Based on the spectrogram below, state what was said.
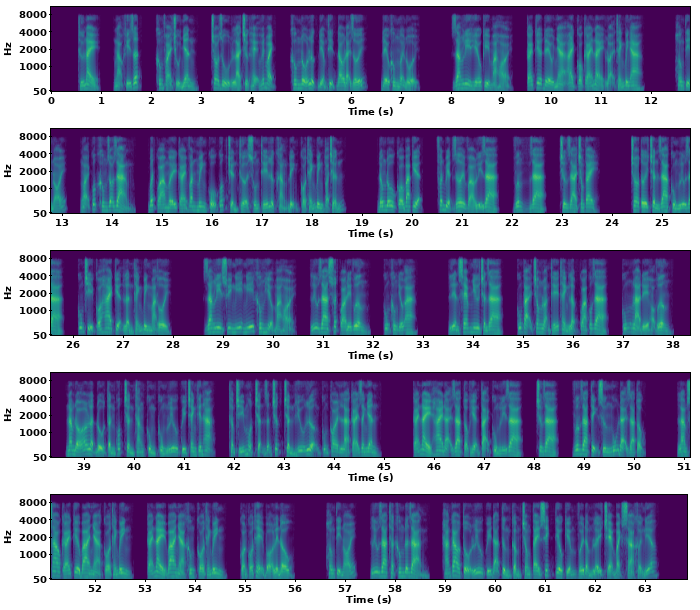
Thứ này, ngạo khí rất, không phải chủ nhân, cho dù là trực hệ huyết mạch, không nỗ lực điểm thịt đau đại giới, đều không mời nổi. Giang Ly hiếu kỳ mà hỏi, Cái kia đều nhà ai có cái này loại thánh binh A. Hồng tỷ nói, ngoại quốc không rõ ràng, bất quá mấy cái văn minh cổ quốc truyền thừa xuống thế lực khẳng định có thánh binh tọa chấn. Đông đô có ba kiện, phân biệt rơi vào Lý Gia, Vương Gia, Trương Gia trong tay. Cho tới Trần Gia cùng Lưu Gia, cũng chỉ có hai kiện lần thánh binh mà thôi. Giang Ly suy nghĩ nghĩ không hiểu mà hỏi, Lưu Gia xuất qua đế vương, cũng không yếu a. Liền xem như Trần Gia, cũng tại trong loạn thế thành lập qua quốc gia, cũng là đế họ vương. Năm đó lật đổ tần quốc Trần Thăng cùng cùng Lưu Quý tranh thiên hạ, thậm chí một trận dẫn trước Trần Hữu Lượng cũng coi là cái danh nhân. Cái này hai đại gia tộc hiện tại cùng Lý Gia, Trương Gia, Vương Gia tịnh xưng ngũ đại gia tộc. Làm sao cái kia ba nhà có thánh binh, cái này ba nhà không có thánh binh, còn có thể bỏ lên đâu. Hồng Tỷ nói, Lưu Gia thật không đơn giản, hán cao tổ Lưu Quý đã từng cầm trong tay xích tiêu kiếm với đầm lầy chém bạch xà khởi nghĩa.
